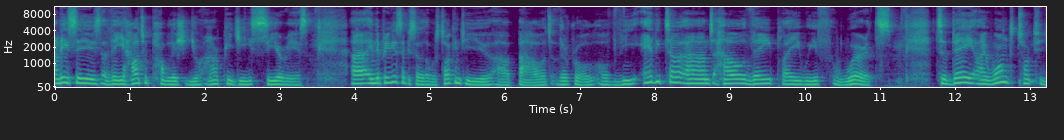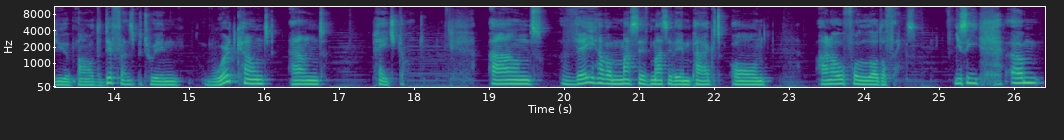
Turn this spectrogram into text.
and this is the How to Publish Your RPG series. Uh, in the previous episode, I was talking to you about the role of the editor and how they play with words. Today, I want to talk to you about the difference between word count and page count. And they have a massive, massive impact on an awful lot of things. You see, um,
